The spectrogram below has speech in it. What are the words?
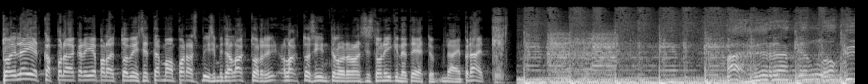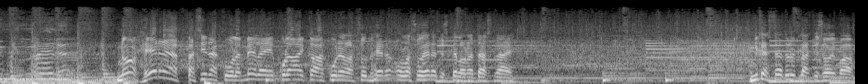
Toi Leijet kappaleen aikana Jepa laittoi viesti, että tämä on paras biisi, mitä laktoosiintoleranssista on ikinä tehty. Näinpä näin. Mä herään kello kymmenen. No herääpä sinä kuule, meillä ei kuule aikaa kuunnella sun her olla sun herätyskellona tässä näin. Mikäs täältä nyt lähti soimaan?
